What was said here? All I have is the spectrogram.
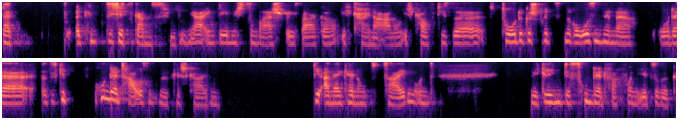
Da ergibt sich jetzt ganz viel, ja, indem ich zum Beispiel sage, ich keine Ahnung, ich kaufe diese tode gespritzten Rosen nicht mehr. Oder es gibt hunderttausend Möglichkeiten, die Anerkennung zu zeigen und wir kriegen das hundertfach von ihr zurück.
